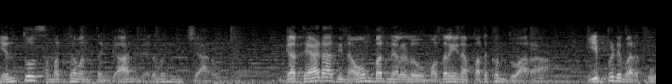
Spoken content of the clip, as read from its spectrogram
ఎంతో సమర్థవంతంగా నిర్వహించారు. గతేడాది నవంబర్ నెలలో మొదలైన పథకం ద్వారా ఇప్పటి వరకు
